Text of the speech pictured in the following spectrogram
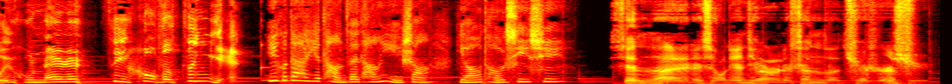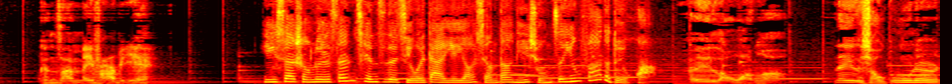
维护男人最后的尊严。一个大爷躺在躺椅上，摇头唏嘘：“现在这小年轻的身子确实虚，跟咱没法比。”以下省略三千字的几位大爷遥想当年雄姿英发的对话。哎，老王啊，那个小姑娘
